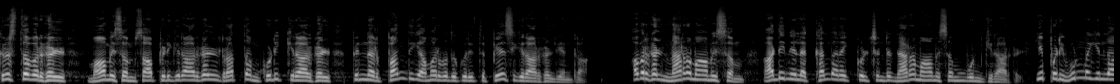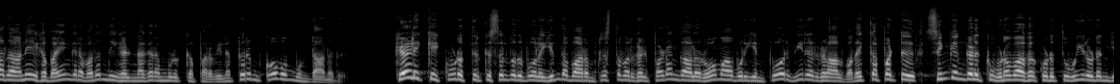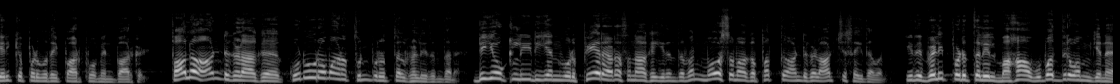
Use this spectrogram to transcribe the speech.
கிறிஸ்தவர்கள் மாமிசம் சாப்பிடுகிறார்கள் ரத்தம் குடிக்கிறார்கள் பின்னர் பந்தி அமர்வது குறித்து பேசுகிறார்கள் என்றான். அவர்கள் நரமாமிசம் அடிநில கல்லறைக்குள் சென்று நரமாமிசம் உண்கிறார்கள். இப்படி உண்மையில்லாத அநேக பயங்கர வதந்திகள் நகரம் முழுக்க பரவின பெரும் கோபம் உண்டானது. கேளிக்கை கூடத்திற்கு செல்வது போல இந்த வாரம் கிறிஸ்தவர்கள் பழங்கால ரோமாபுரியின் போர் வீரர்களால் வதைக்கப்பட்டு சிங்கங்களுக்கு உணவாக கொடுத்து உயிருடன் எரிக்கப்படுவதை பார்ப்போம் என்பார்கள். பல ஆண்டுகளாக கொடூரமான துன்புறுத்தல்கள் இருந்தன. டியோக்லீடியன் ஒரு பேரரசனாக இருந்தவன் மோசமாக பத்து ஆண்டுகள் ஆட்சி செய்தவன். இது வெளிப்படுத்தலில் மகா உபதிரவம் என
